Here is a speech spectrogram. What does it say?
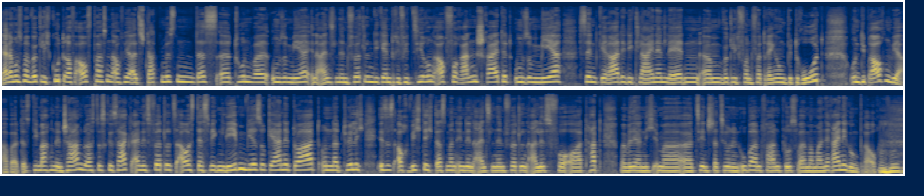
Ja, da muss man wirklich gut drauf aufpassen. Auch wir als Stadt müssen das äh, tun, weil umso mehr in einzelnen Vierteln die Gentrifizierung auch voranschreitet, umso mehr sind gerade die kleinen Läden ähm, wirklich von Verdrängung bedroht. Und die brauchen wir aber. Das, die machen den Charme, du hast es gesagt, eines Viertels aus. Deswegen leben wir so gerne dort. Und natürlich ist es auch wichtig, dass man in den einzelnen Vierteln alles vor Ort hat. Man will ja nicht immer äh, zehn Stationen U-Bahn fahren, bloß weil man mal eine Reinigung braucht. Mhm.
